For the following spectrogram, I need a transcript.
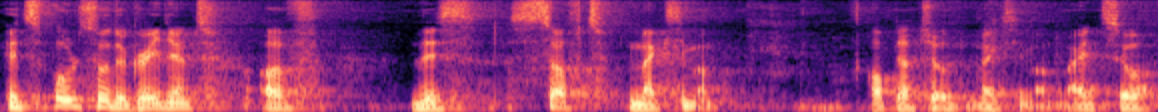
it's also the gradient of this soft maximum or perturbed maximum, right? So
